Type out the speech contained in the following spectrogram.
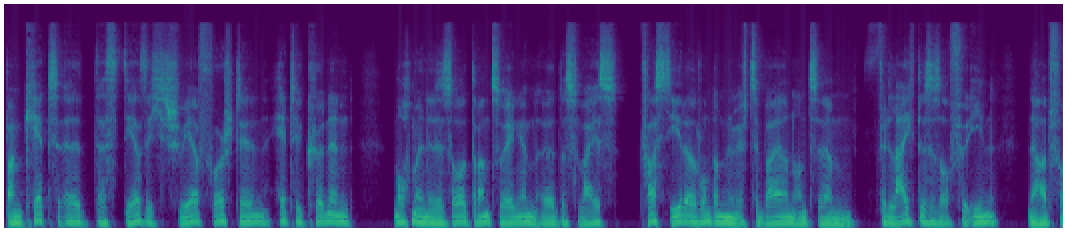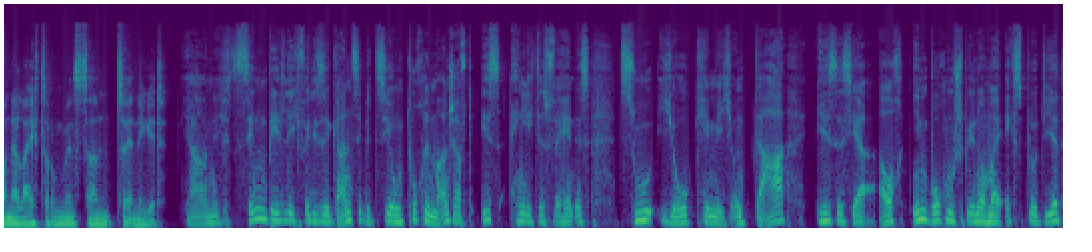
Bankett, äh, dass der sich schwer vorstellen hätte können, nochmal eine Saison dran zu hängen. Äh, das weiß fast jeder rund um den FC Bayern und ähm, vielleicht ist es auch für ihn eine Art von Erleichterung, wenn es dann zu Ende geht. Ja, und nicht sinnbildlich für diese ganze Beziehung Tuchel-Mannschaft ist eigentlich das Verhältnis zu Jo Kimmich. Und da ist es ja auch im Bochum-Spiel nochmal explodiert,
